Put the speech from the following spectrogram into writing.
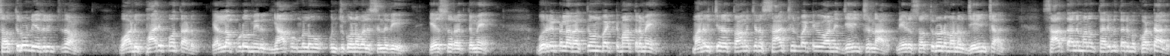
శత్రువుని ఎదురించుదాం. వాడు పారిపోతాడు. ఎల్లప్పుడూ మీరు జ్ఞాపకంలో ఉంచుకోవలసినది యేసు రక్తమే. గొర్రెపిల్ల రక్తం బట్టి మాత్రమే మనం ఇచ్చిన తాము ఇచ్చిన సాక్షిని బట్టి వాడిని జయించున్నారు. నేడు శత్రువును మనం జయించాలి. సాతాన్ని మనం తరిమి తరిమి కొట్టాలి.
